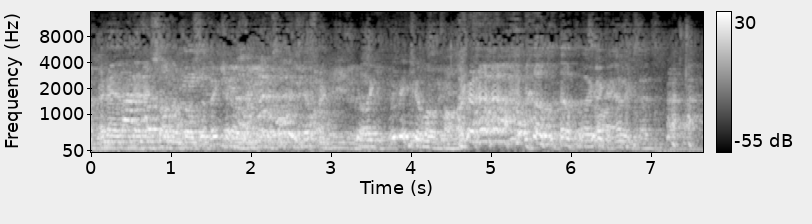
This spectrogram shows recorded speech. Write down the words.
And then, and then I saw them post the picture. I was like, something's different. They're like, we made you a little taller. I was like, okay, that makes sense.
